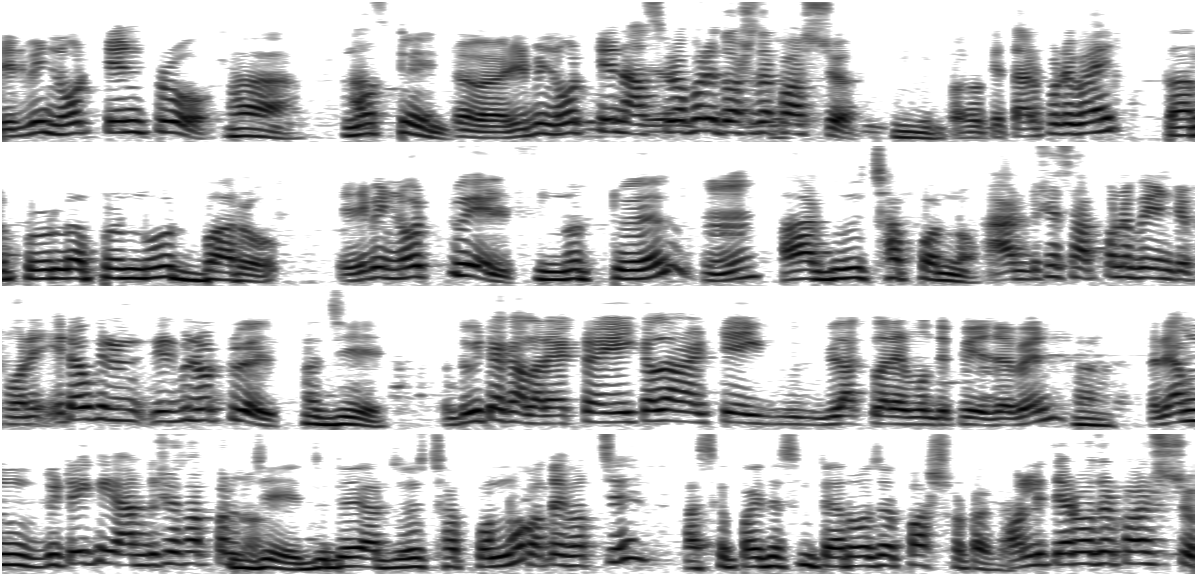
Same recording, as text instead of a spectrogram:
রেডমি নোট টেন প্রো হ্যাঁ। নোট আজকের পরে দশ হাজার পাঁচশো। ওকে তারপরে ভাই? তারপর হলো আপনার নোট বারো। Redmi Note twelve Note twelve আর দুশো ছাপ্পান্ন। আর দুশো ছাপ্পান্ন ভেরিয়েন্টের ফোন এটাও কি রেডমি নোট টুয়েলভ জি। দুইটা কালার একটা এই কালার আর একটা এই ব্ল্যাক কালারের মধ্যে পেয়ে যাবেন। হ্যাঁ। র্যাম দুইটাই কি আট দুশো ছাপ্পান্ন? জি দুটাই আর দুশো ছাপ্পান্ন। কত হচ্ছে? আজকে পাইতেছেন তেরো হাজার পাঁচশো টাকা। অনলি তেরো হাজার পাঁচশো।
